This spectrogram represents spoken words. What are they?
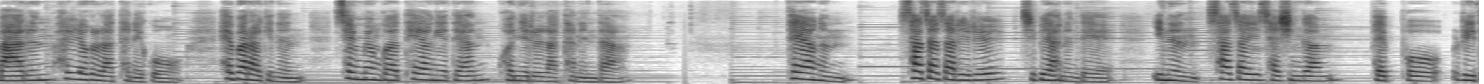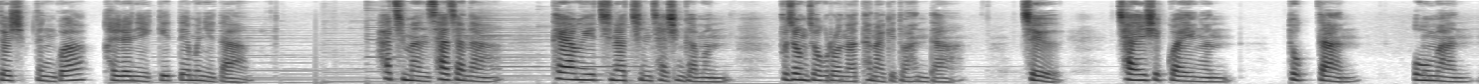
말은 활력을 나타내고 해바라기는 생명과 태양에 대한 권위를 나타낸다. 태양은 사자 자리를 지배하는데 이는 사자의 자신감, 배포, 리더십 등과 관련이 있기 때문이다. 하지만 사자나 태양의 지나친 자신감은 부정적으로 나타나기도 한다. 즉, 자의식 과잉은 독단, 오만,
